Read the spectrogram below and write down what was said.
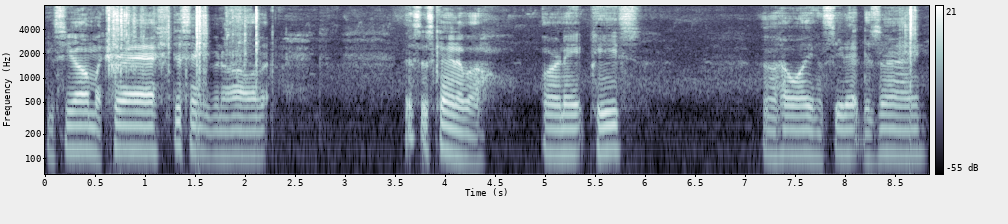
You see all my trash. This ain't even all of it. This is kind of a ornate piece. I don't know how well you can see that design.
